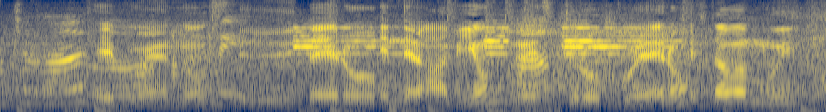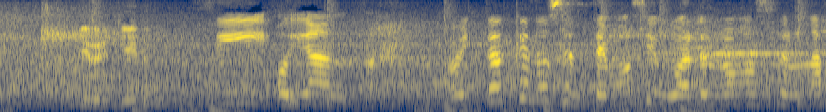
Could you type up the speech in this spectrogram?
muchas ganas. Qué ¿no? bueno, Sí. sí. Pero en el avión, nuestro vuelo estaba muy divertido. Sí, oigan, ahorita que nos sentemos igual les vamos a hacer una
